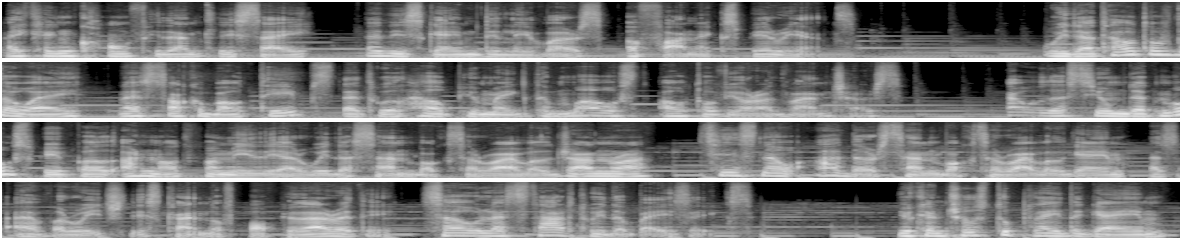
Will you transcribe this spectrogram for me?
I can confidently say that this game delivers a fun experience. With that out of the way, let's talk about tips that will help you make the most out of your adventures. I would assume that most people are not familiar with the sandbox survival genre, since no other sandbox survival game has ever reached this kind of popularity. So let's start with the basics. You can choose to play the game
